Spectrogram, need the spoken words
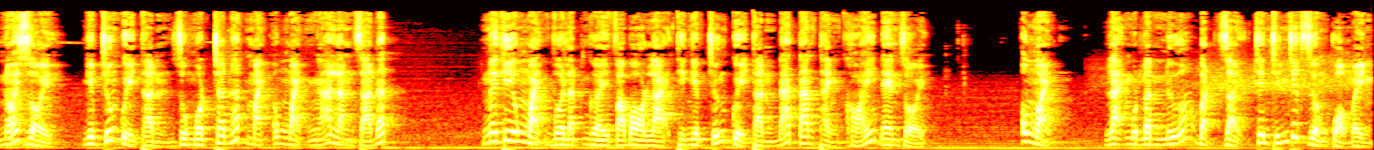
Nói rồi, nghiệp chứng quỷ thần dùng một chân hất mạnh ông Mạnh ngã lăn ra đất. Ngay khi ông Mạnh vừa lật người và bò lại thì nghiệp chứng quỷ thần đã tan thành khói đen rồi. Ông Mạnh lại một lần nữa bật dậy trên chính chiếc giường của mình.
